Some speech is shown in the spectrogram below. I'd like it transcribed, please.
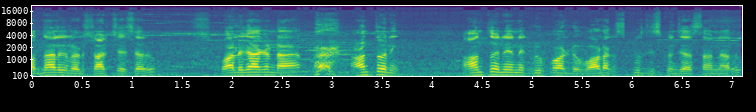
పద్నాలుగులో స్టార్ట్ చేశారు. వాళ్ళు కాకుండా ఆంతోని ఆంతోని అనే గ్రూప్ వాళ్ళు వాళ్ళు ఒక స్కూల్ తీసుకొని చేస్తూ ఉన్నారు.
